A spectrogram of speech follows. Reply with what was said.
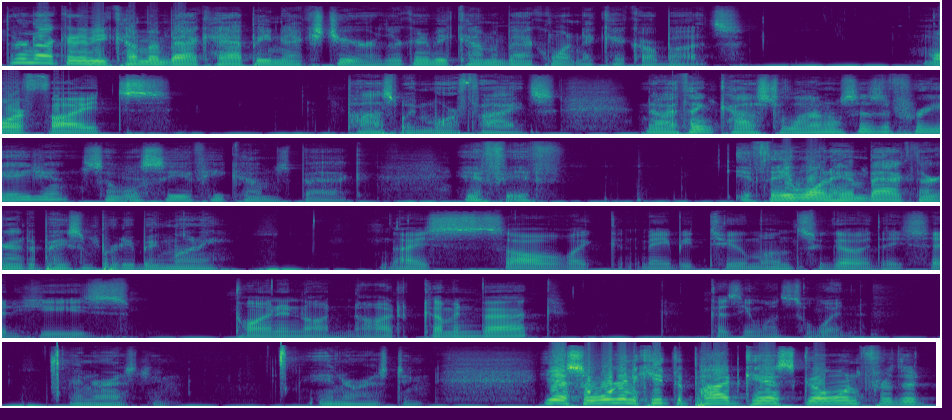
They're not going to be coming back happy next year. They're going to be coming back wanting to kick our butts. More fights. Possibly more fights. Now I think Castellanos is a free agent, so we'll see if he comes back. If if if they want him back, they're going to have to pay some pretty big money. I saw like maybe two months ago they said he's planning on not coming back because he wants to win. Interesting. Interesting. Yeah, so we're going to keep the podcast going for the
